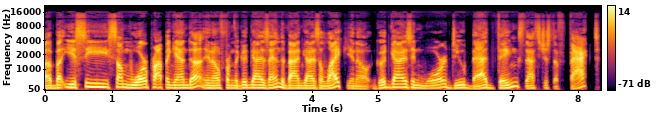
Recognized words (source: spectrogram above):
Uh, but you see some war propaganda, you know, from the good guys and the bad guys alike. You know, good guys in war do bad things. That's just a fact.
